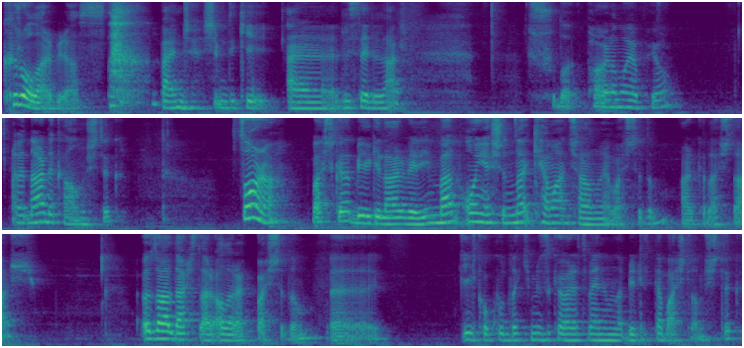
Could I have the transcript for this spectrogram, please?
Kırolar biraz bence şimdiki eee, liseliler. Şu da parlama yapıyor. Evet nerede kalmıştık? Sonra başka bilgiler vereyim. Ben 10 yaşında keman çalmaya başladım arkadaşlar. Özel dersler alarak başladım. Ee, ilkokuldaki müzik öğretmenimle birlikte başlamıştık.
